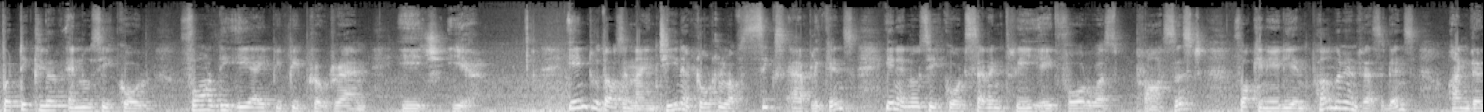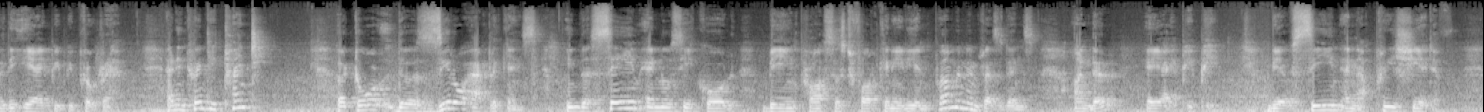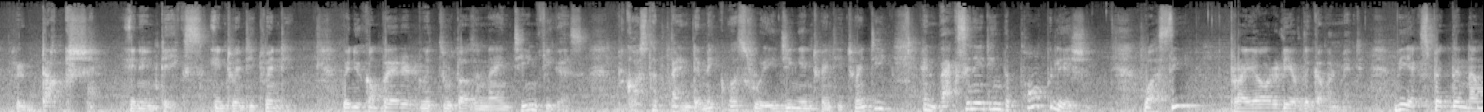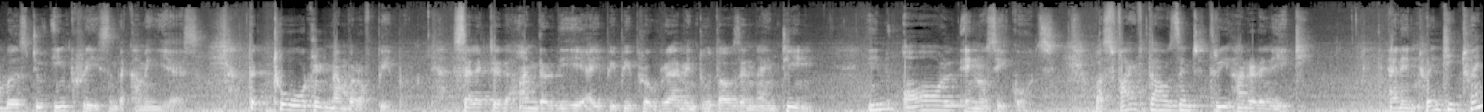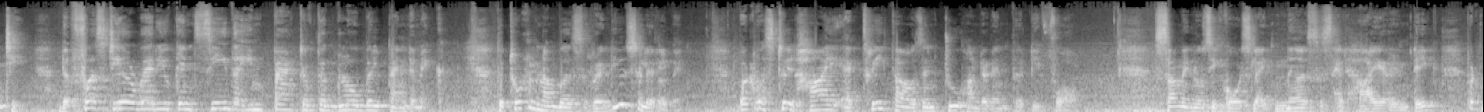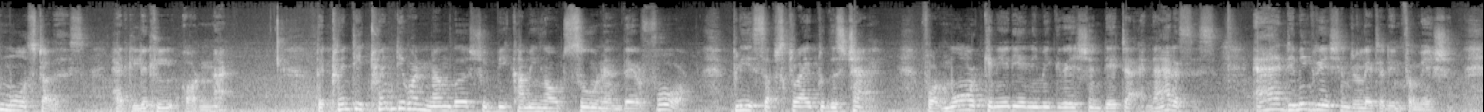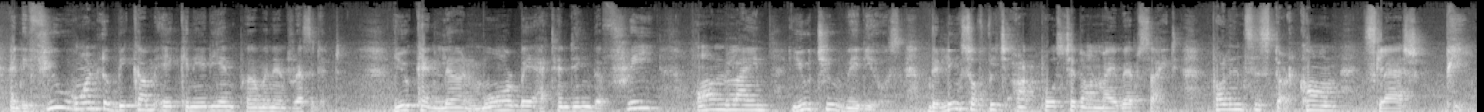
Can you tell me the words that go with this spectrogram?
particular NOC code for the AIPP program each year. In 2019, a total of six applicants in NOC code 7384 was processed for Canadian permanent residents under the AIPP program. And in 2020, to- there were zero applicants in the same NOC code being processed for Canadian permanent residents under AIPP. We have seen an appreciative reduction in intakes in 2020 when you compare it with 2019 figures because the pandemic was raging in 2020 and vaccinating the population was the priority of the government. We expect the numbers to increase in the coming years. The total number of people selected under the AIPP program in 2019 in all NOC codes was 5,380 and in 2020, the first year where you can see the impact of the global pandemic, the total numbers reduced a little bit, but was still high at 3,234. Some NOC codes like nurses had higher intake, but most others had little or none. The 2021 numbers should be coming out soon, and therefore, please subscribe to this channel for more Canadian immigration data analysis and immigration related information. And if you want to become a Canadian permanent resident, you can learn more by attending the free online YouTube videos, the links of which are posted on my website, pollensis.com slash p.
